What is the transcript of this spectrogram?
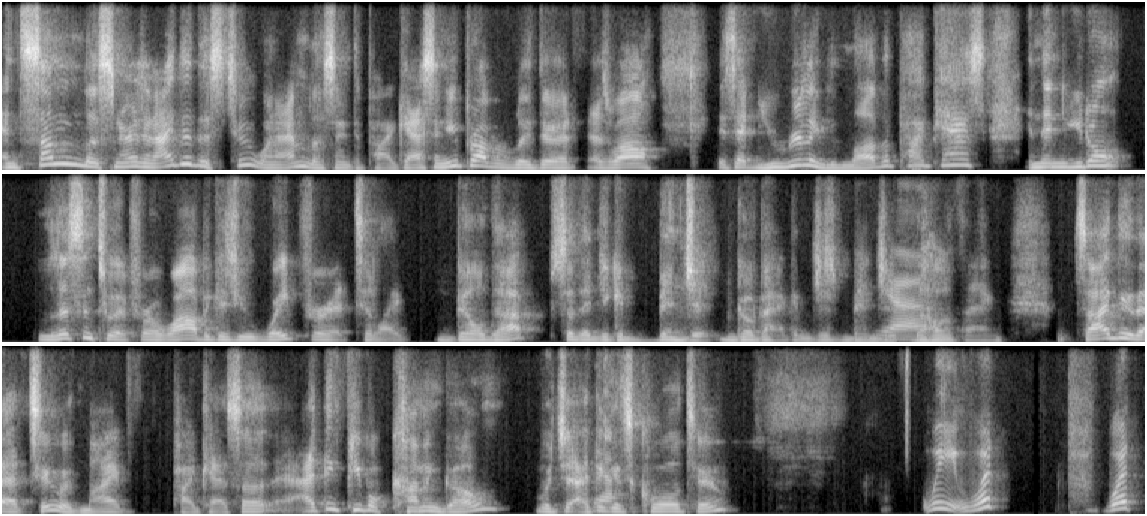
and some listeners, and I did this too when I'm listening to podcasts, and you probably do it as well, is that you really love a podcast, and then you don't listen to it for a while because you wait for it to like build up so that you could binge it and go back and just binge Yeah. it the whole thing. So I do that too with my podcast. So I think people come and go, which I think Yeah. is cool too. wait what what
